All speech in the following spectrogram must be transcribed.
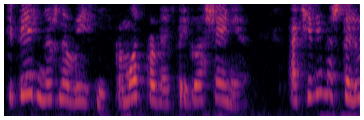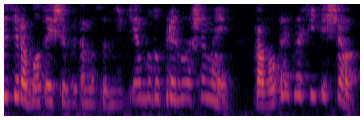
Теперь нужно выяснить, кому отправлять приглашение. Очевидно, что люди, работающие в этом особняке, будут приглашены. Кого пригласить еще?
